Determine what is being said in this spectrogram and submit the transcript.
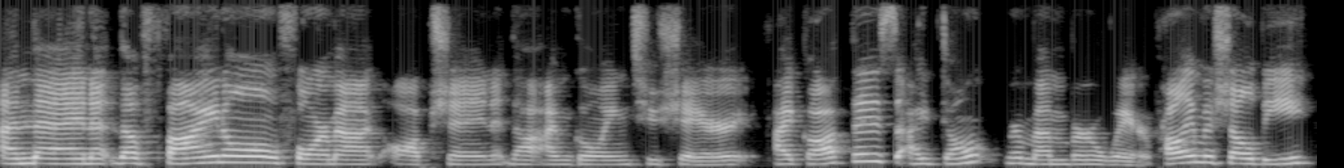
And then the final format option that I'm going to share, I got this, I don't remember where, probably Michelle B.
